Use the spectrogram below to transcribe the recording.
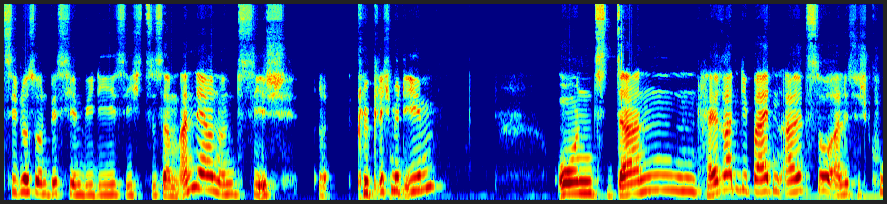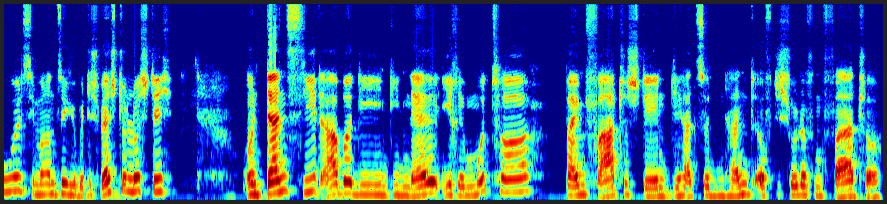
sieht man so ein bisschen, wie die sich zusammen annähern und sie ist glücklich mit ihm. Und dann heiraten die beiden also, alles ist cool, sie machen sich über die Schwester lustig. Und dann sieht aber die, die Nell ihre Mutter beim Vater stehen. Die hat so die Hand auf die Schulter vom Vater.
